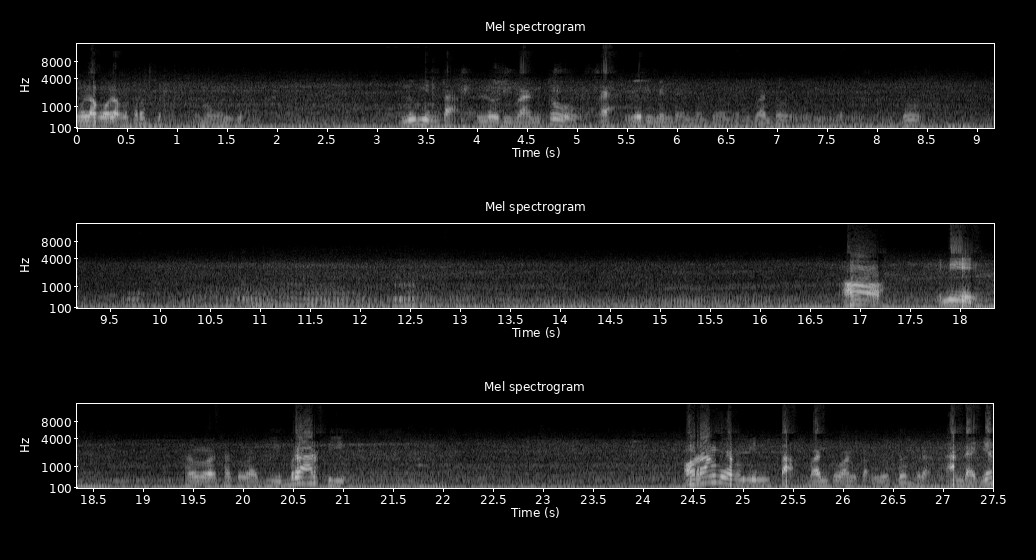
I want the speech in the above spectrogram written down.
ngulang-ngulang terus lah omongan gue lu minta lu dibantu. Eh lu dimintain bantuan dan dibantu itu oh ini sama satu lagi berarti orang yang minta bantuan ke lu tuh tandanya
